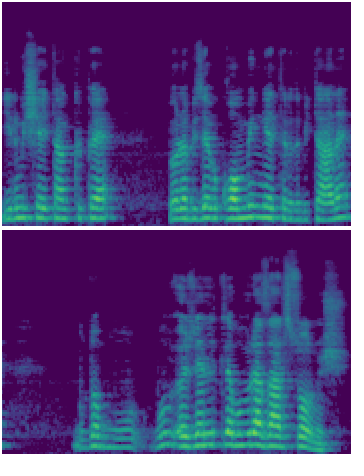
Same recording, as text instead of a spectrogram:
20 şeytan küpe. Böyle bize bir kombin getirdi bir tane. Bu da bu, bu özellikle bu biraz arsız olmuş.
